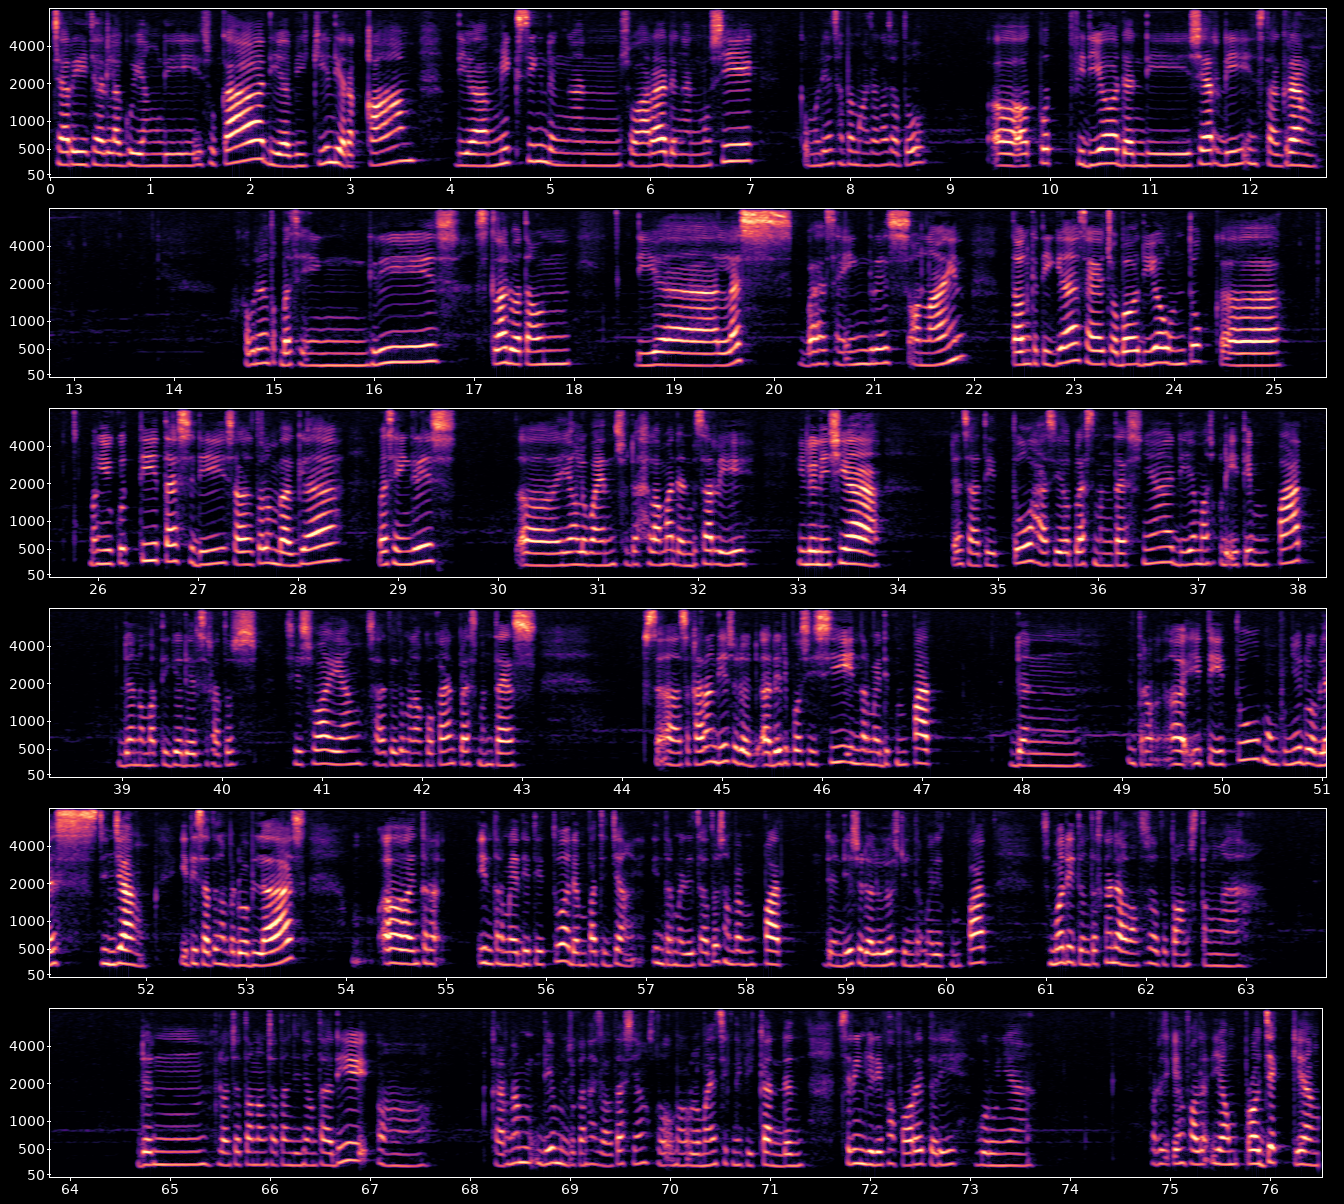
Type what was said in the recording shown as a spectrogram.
cari-cari lagu yang disuka dia bikin dia rekam dia mixing dengan suara dengan musik kemudian sampai menghasilkan satu uh, output video dan di share di Instagram kemudian untuk bahasa Inggris setelah dua tahun dia les bahasa Inggris online tahun ketiga saya coba dia untuk uh, mengikuti tes di salah satu lembaga bahasa Inggris uh, yang lumayan sudah lama dan besar di Indonesia. Dan saat itu hasil placement testnya dia masuk di IT 4 dan nomor 3 dari 100 siswa yang saat itu melakukan placement test Eh, sekarang dia sudah ada di posisi intermediate 4 dan inter, uh, IT itu mempunyai 12 jenjang. IT 1 sampai 12 uh, inter, intermediate itu ada 4 jenjang. Intermediate 1 sampai 4 dan dia sudah lulus di intermediate 4 semua dituntaskan dalam waktu satu tahun setengah. Dan loncatan-loncatan jenjang tadi uh, karena dia menunjukkan hasil tes yang lumayan signifikan dan sering menjadi favorit dari gurunya project yang yang project yang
